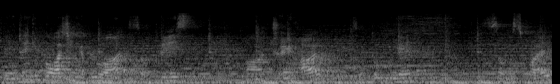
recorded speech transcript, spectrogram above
Okay, thank you for watching everyone. So please uh, train hard. So don't forget subscribe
